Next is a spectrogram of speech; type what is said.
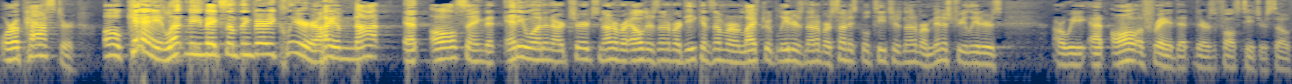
or a pastor. Okay, let me make something very clear. I am not at all saying that anyone in our church, none of our elders, none of our deacons, none of our life group leaders, none of our Sunday school teachers, none of our ministry leaders, are we at all afraid that there's a false teacher. So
